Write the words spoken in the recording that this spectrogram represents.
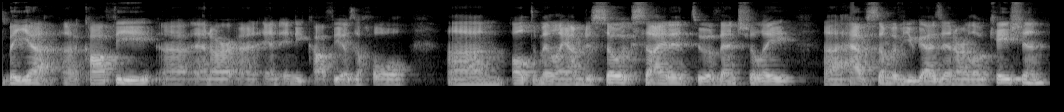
but yeah, uh, coffee uh, and our uh, and indie coffee as a whole. Um, ultimately, I'm just so excited to eventually uh, have some of you guys in our location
